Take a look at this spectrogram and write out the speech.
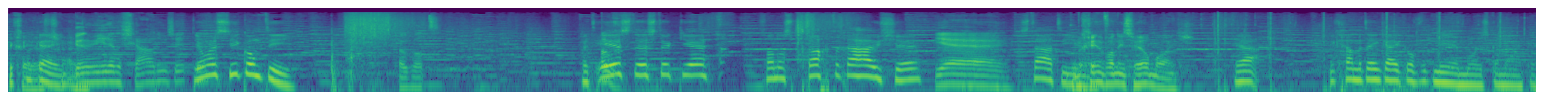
Ik ga schuilen. Kunnen we hier in de schaduw zitten? Jongens, hier komt ie. Oh god. Het Oh. eerste stukje van ons prachtige huisje Yeah. staat hier. Het begin van iets heel moois. Ja. Ik ga meteen kijken of ik meer moois kan maken.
